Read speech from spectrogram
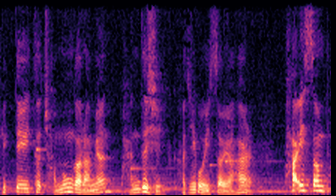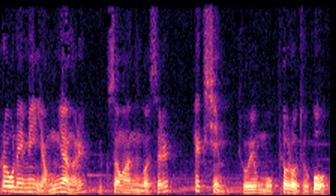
빅데이터 전문가라면 반드시 가지고 있어야 할 파이썬 프로그래밍 역량을 육성하는 것을 핵심 교육 목표로 두고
